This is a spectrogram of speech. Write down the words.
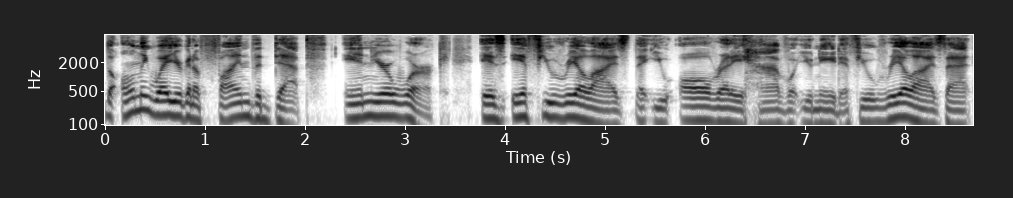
the only way you're going to find the depth in your work is if you realize that you already have what you need. If you realize that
